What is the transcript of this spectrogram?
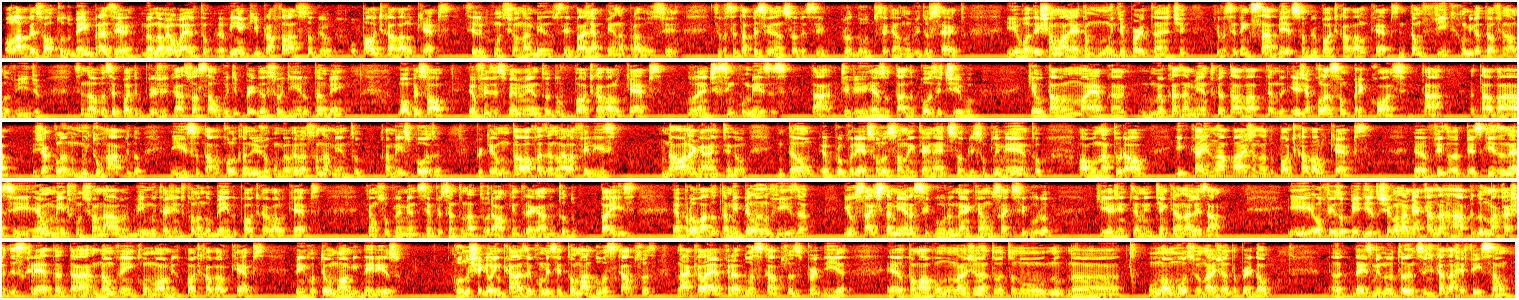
Olá pessoal, tudo bem? Prazer, meu nome é Wellington, eu vim aqui para falar sobre o, o, pau de cavalo caps, se ele funciona mesmo, se vale a pena para você. Se você está pesquisando sobre esse produto, você quer no vídeo certo. E eu vou deixar um alerta muito importante que você tem que saber sobre o pau de cavalo caps. Então fique comigo até o final do vídeo, senão você pode prejudicar a sua saúde e perder o seu dinheiro também. Bom pessoal, eu fiz o experimento do pau de cavalo caps durante 5 meses tá? Tive resultado positivo, que eu tava numa época do meu casamento que eu tava tendo ejaculação precoce, tá? Eu tava ejaculando muito rápido e isso tava colocando em jogo o meu relacionamento com a minha esposa, porque eu não tava fazendo ela feliz na hora H, entendeu? Então eu procurei solução na internet sobre suplemento, algo natural e caí na página do pau de cavalo Caps. Eu fiz uma pesquisa, né, se realmente funcionava. Vi muita gente falando bem do pau de cavalo Caps, que é um suplemento 100% natural que é entregava em todo o país. É aprovado também pela Anvisa e o site também era seguro, né, que é um site seguro que a gente também tinha que analisar. E eu fiz o pedido, chegou na minha casa rápido, numa caixa discreta, tá? Não vem com o nome do pau de cavalo Caps, vem com o teu nome e endereço quando chegou em casa, eu comecei a tomar duas cápsulas. Naquela época, era duas cápsulas por dia. É, eu tomava um na janta, outro no, no, na, um no almoço e um na janta, perdão. 10 minutos antes de cada refeição.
